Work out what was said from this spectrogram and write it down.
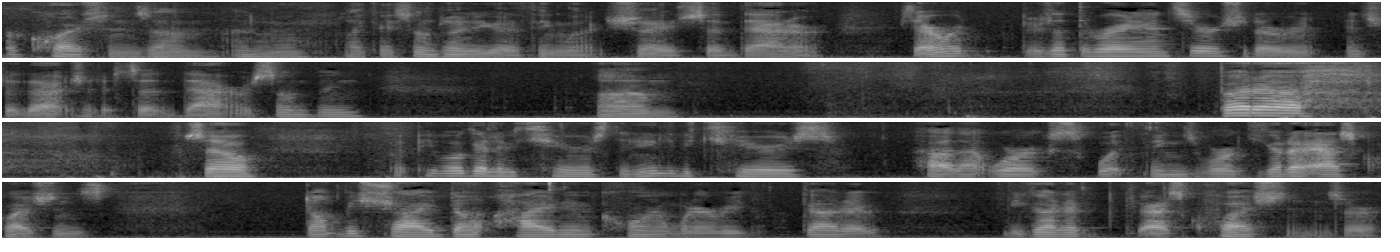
or questions. Um, I don't know. Like I sometimes you gotta think like, should I said that or is that what is that the right answer? Should I re- answer that? Should I said that or something? Um. But uh, so, but people gotta be curious. They need to be curious how that works, what things work. You gotta ask questions. Don't be shy. Don't hide in the corner. Whatever. You gotta, you gotta ask questions or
